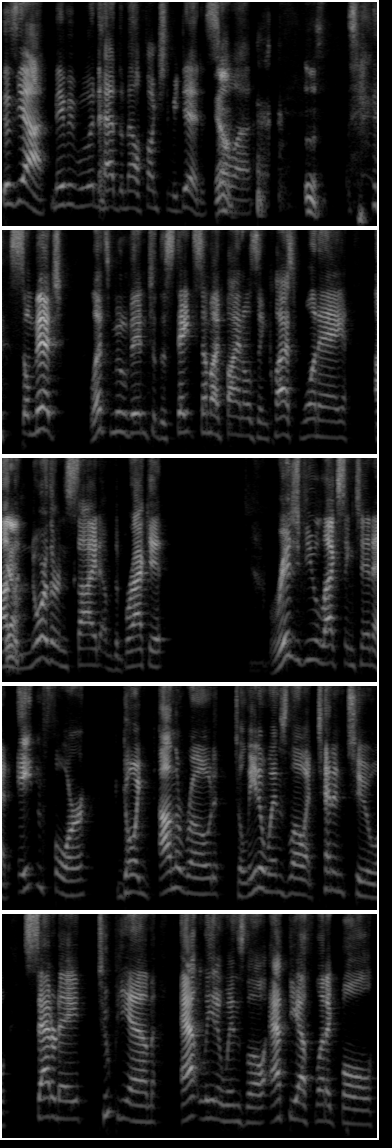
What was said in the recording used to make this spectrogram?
because yeah, maybe we wouldn't have had the malfunction we did. So, uh, mm. so Mitch, let's move into the state semifinals in Class 1A on yeah. the northern side of the bracket. Ridgeview Lexington at eight and four, going on the road to Lena Winslow at 10 and 2, Saturday, 2 p.m. at Lena Winslow at the Athletic Bowl.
